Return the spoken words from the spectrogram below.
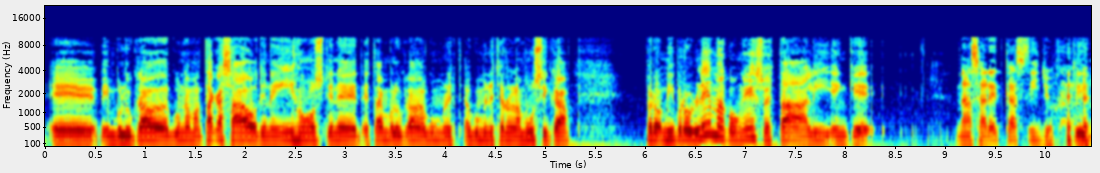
eh, involucrado de alguna manera, está casado, tiene hijos, tiene, está involucrado en algún, algún ministerio en la música. Pero mi problema con eso está, Ali, en que Nazaret Castillo, que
